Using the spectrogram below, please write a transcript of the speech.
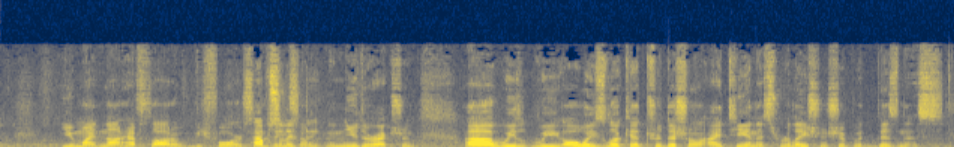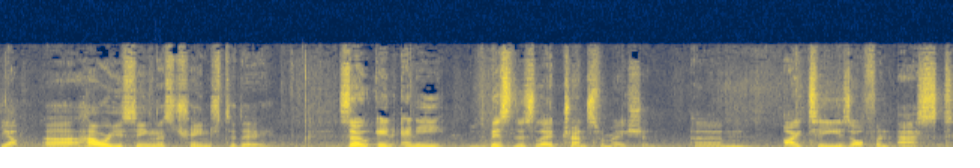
you might not have thought of before, something, Absolutely. some a new direction. Uh, we, we always look at traditional IT and its relationship with business. Yep. Uh, how are you seeing this change today? So, in any business led transformation, um, IT is often asked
